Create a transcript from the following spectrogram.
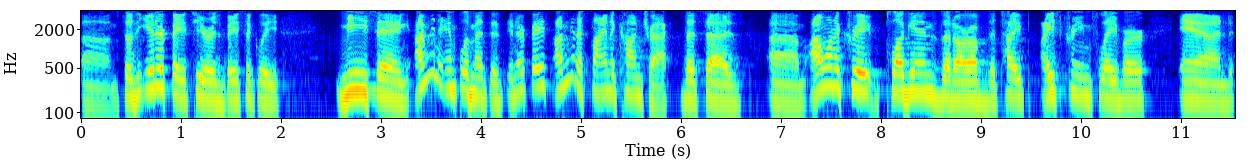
Um, so the interface here is basically me saying, I'm going to implement this interface. I'm going to sign a contract that says, um, I want to create plugins that are of the type ice cream flavor, and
